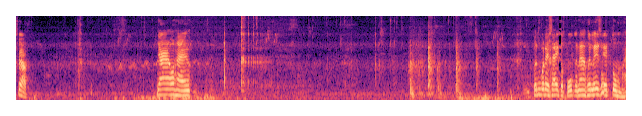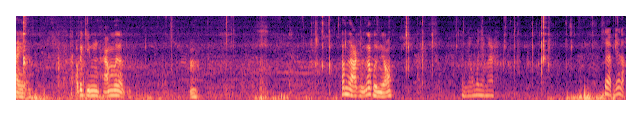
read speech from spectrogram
แซ่บยายเอาให้ เพิ่นบ่ได้ใส่กระปุกกันนะเพิ่นเลยใส่ตุ่มให้เอาไปกินห้ำเลยน่ะทำหนักหรือก็คนเหนียวเดี๋ยวน้องมันยังมาแซ่บได้เหรอ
